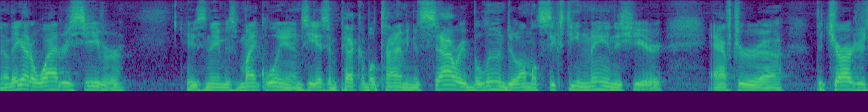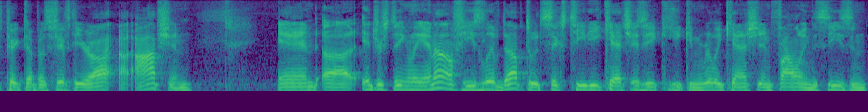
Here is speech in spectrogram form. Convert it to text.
Now they got a wide receiver his name is Mike Williams. He has impeccable timing. His salary ballooned to almost 16 million this year after uh, the Chargers picked up his fifth-year o- option. And uh, interestingly enough, he's lived up to it. Six TD catches. He, he can really cash in following the season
